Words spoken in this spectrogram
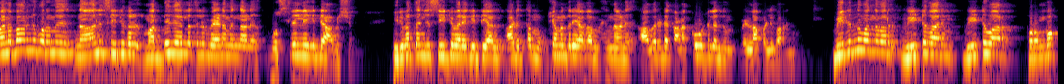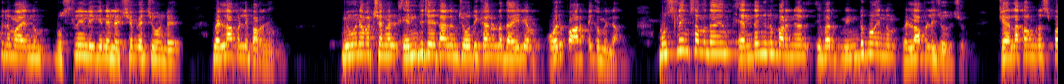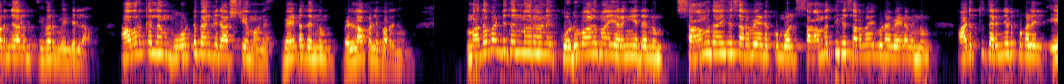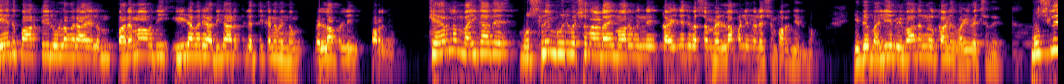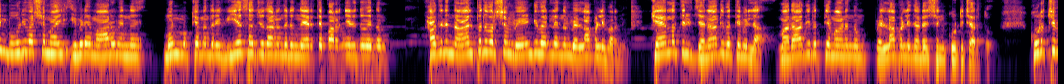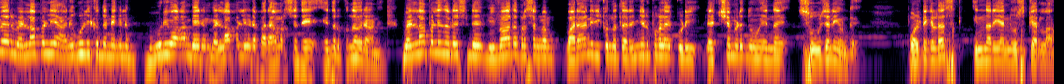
മലബാറിന് പുറമെ നാല് സീറ്റുകൾ മധ്യ കേരളത്തിലും വേണമെന്നാണ് മുസ്ലിം ലീഗിന്റെ ആവശ്യം. ഇരുപത്തഞ്ച് സീറ്റ് വരെ കിട്ടിയാൽ അടുത്ത മുഖ്യമന്ത്രിയാകാം എന്നാണ് അവരുടെ കണക്കുകൂട്ടലെന്നും വെള്ളാപ്പള്ളി പറഞ്ഞു. വിരുന്നു വന്നവർ വീട്ടുകാരും വീട്ടുകാർ പുറമ്പോക്കിലുമായെന്നും മുസ്ലിം ലീഗിനെ ലക്ഷ്യം വെച്ചുകൊണ്ട് വെള്ളാപ്പള്ളി പറഞ്ഞു. ന്യൂനപക്ഷങ്ങൾ എന്ത് ചെയ്താലും ചോദിക്കാനുള്ള ധൈര്യം ഒരു പാർട്ടിക്കുമില്ല. മുസ്ലിം സമുദായം എന്തെങ്കിലും പറഞ്ഞാൽ ഇവർ മിണ്ടുമോ എന്നും വെള്ളാപ്പള്ളി ചോദിച്ചു. കേരള കോൺഗ്രസ് പറഞ്ഞാലും ഇവർ മിണ്ടില്ല. അവർക്കെല്ലാം വോട്ട് ബാങ്ക് രാഷ്ട്രീയമാണ് വേണ്ടതെന്നും വെള്ളാപ്പള്ളി പറഞ്ഞു. മതപണ്ഡിതന്മാരാണ് കൊടുവാളുമായി ഇറങ്ങിയതെന്നും സാമുദായിക സർവേ എടുക്കുമ്പോൾ സാമ്പത്തിക സർവേ കൂടെ വേണമെന്നും അടുത്ത തെരഞ്ഞെടുപ്പുകളിൽ ഏത് പാർട്ടിയിലുള്ളവരായാലും പരമാവധി ഈഴവരെ അധികാരത്തിലെത്തിക്കണമെന്നും വെള്ളാപ്പള്ളി പറഞ്ഞു. കേരളം വൈകാതെ മുസ്ലിം ഭൂരിപക്ഷ നാടായി മാറുമെന്ന് കഴിഞ്ഞ ദിവസം വെള്ളാപ്പള്ളി നടേശൻ പറഞ്ഞിരുന്നു. ഇത് വലിയ വിവാദങ്ങൾക്കാണ് വഴിവെച്ചത്. മുസ്ലിം ഭൂരിപക്ഷമായി ഇവിടെ മാറുമെന്ന് മുൻ മുഖ്യമന്ത്രി വി എസ് അച്യുതാനന്ദനും നേരത്തെ പറഞ്ഞിരുന്നുവെന്നും അതിന് നാൽപ്പത് വർഷം വേണ്ടിവരില്ലെന്നും വെള്ളാപ്പള്ളി പറഞ്ഞു. കേരളത്തിൽ ജനാധിപത്യമില്ല മതാധിപത്യമാണെന്നും വെള്ളാപ്പള്ളി നടേശൻ കൂട്ടിച്ചേർത്തു. കുറച്ചുപേർ വെള്ളാപ്പള്ളിയെ അനുകൂലിക്കുന്നുണ്ടെങ്കിലും ഭൂരിഭാഗം പേരും വെള്ളാപ്പള്ളിയുടെ പരാമർശത്തെ എതിർക്കുന്നവരാണ്. വെള്ളാപ്പള്ളി നടേശന്റെ വിവാദ പ്രസംഗം വരാനിരിക്കുന്ന തെരഞ്ഞെടുപ്പുകളെ കൂടി ലക്ഷ്യമിടുന്നു എന്ന് സൂചനയുണ്ട്. പൊളിറ്റിക്കൽ ഡെസ്ക് ഇന്നറിയാൻ ന്യൂസ് കേരള.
